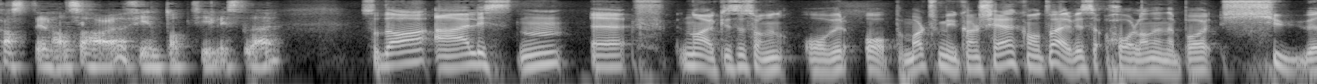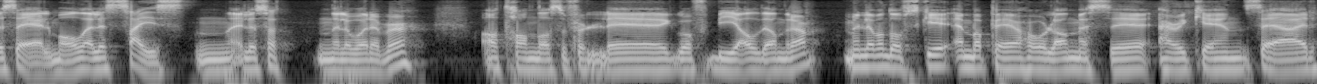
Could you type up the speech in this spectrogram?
kaste inn han, så har vi en fin topp ti-liste der. Så da er listen eh, Nå er jo ikke sesongen over åpenbart, så mye kan skje. Det kan godt være hvis Haaland ender på 20 CL-mål, eller 16 eller 17 eller whatever, at han da selvfølgelig går forbi alle de andre. Men Lewandowski, Mbappé, Haaland, Messi, Harry Kane, CR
